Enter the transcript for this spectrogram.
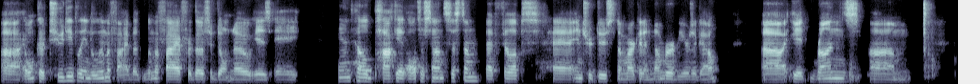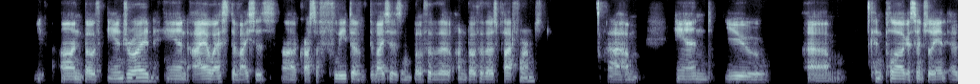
Uh, I won't go too deeply into Lumify, but Lumify, for those who don't know, is a handheld pocket ultrasound system that Philips introduced to the market a number of years ago. Uh, it runs um, on both Android and iOS devices uh, across a fleet of devices in both of the on both of those platforms. Um, and you um, can plug essentially a, a,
